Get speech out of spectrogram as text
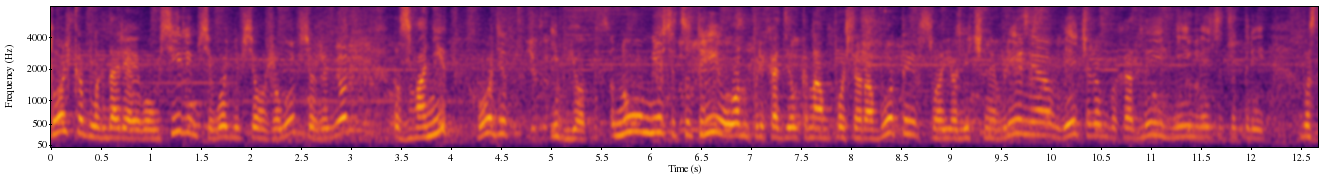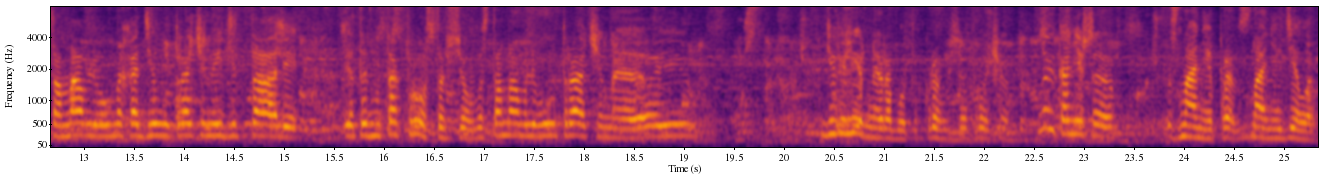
Только благодаря его усилиям сегодня все жило, все живет, звонит, ходит и бьет. Ну, месяца три он приходил к нам после работы в свое личное время, вечером, выходные дни, месяца три. Восстанавливал, находил утраченные детали. Это не так просто все. Восстанавливал утраченное. ювелирная работа, кроме всего прочего. Ну и, конечно, знание, знание дела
